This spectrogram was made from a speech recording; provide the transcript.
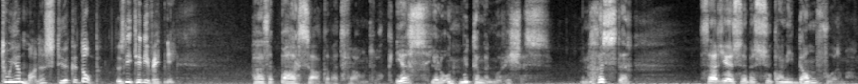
Twee manne steek 'n dop. Dis nie teen die wet nie. Daar's 'n paar sake wat vra ontlok. Eers julle ontmoeting in Mauritius. En gister Sergio se besoek aan die damvoorman.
